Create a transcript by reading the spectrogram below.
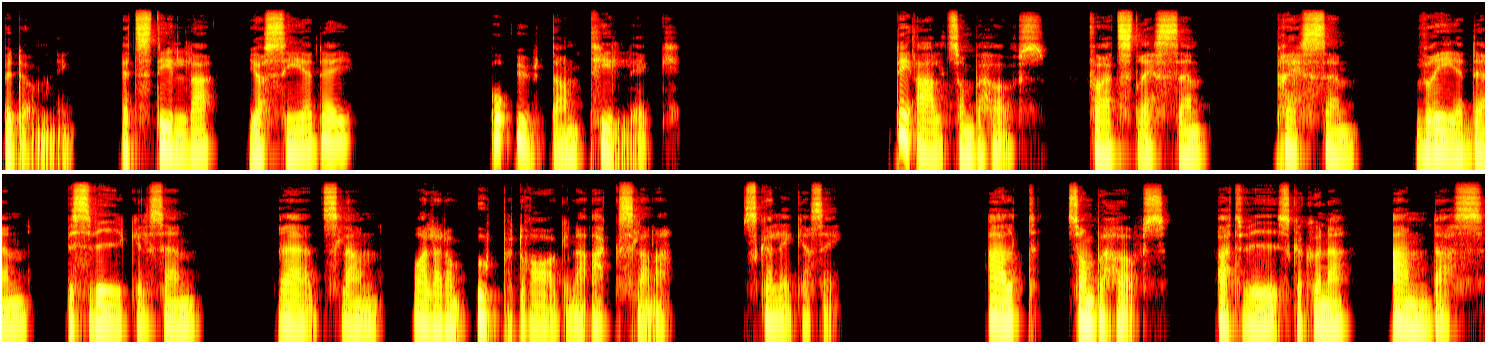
bedömning. Ett stilla jag ser dig och utan tillägg. Det är allt som behövs för att stressen, pressen, vreden, besvikelsen, rädslan och alla de uppdragna axlarna ska lägga sig. Allt som behövs för att vi ska kunna andas,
